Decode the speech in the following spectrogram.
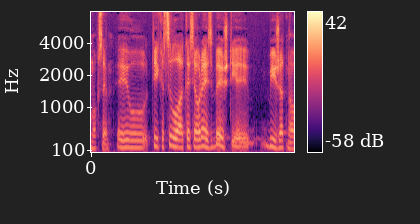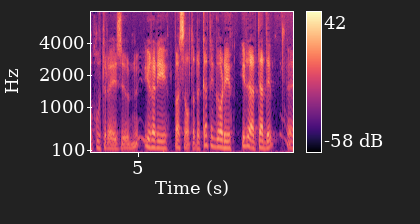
maksā. Jo tie, kas cilvēki, kas jau reiz bijuši, tie bieži atnāk otrais. Ir arī pasauli tāda kategorija. Ir tādi, e,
